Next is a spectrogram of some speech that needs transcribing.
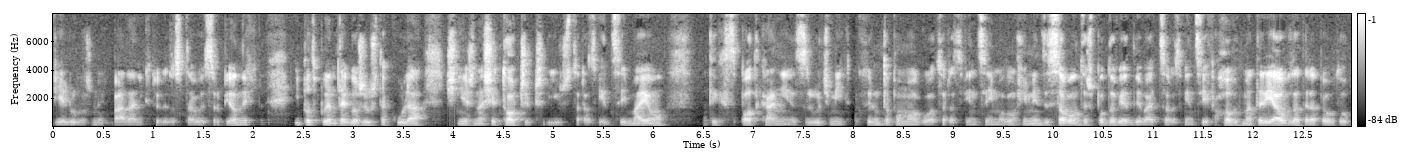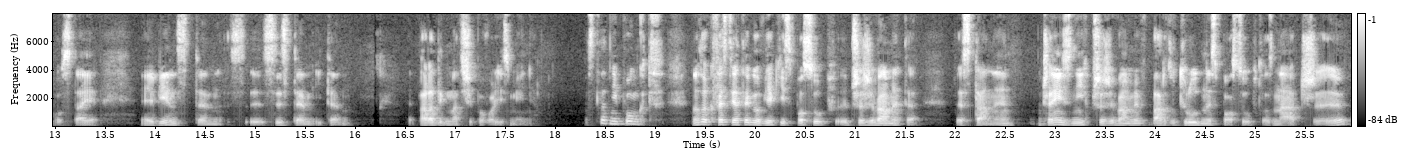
wielu różnych badań, które zostały zrobionych i pod wpływem tego, że już ta kula śnieżna się toczy, czyli już coraz więcej mają tych spotkań z ludźmi, którym to pomogło, coraz więcej mogą się między sobą też podowiadywać, coraz więcej fachowych materiałów dla terapeutów powstaje, więc ten system i ten paradygmat się powoli zmienia. Ostatni punkt, no to kwestia tego, w jaki sposób przeżywamy te, te stany. Część z nich przeżywamy w bardzo trudny sposób, to znaczy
